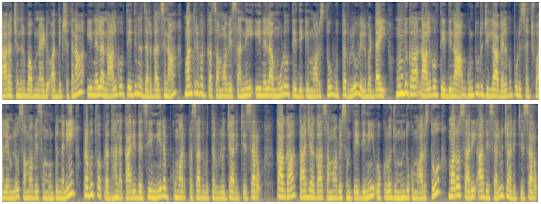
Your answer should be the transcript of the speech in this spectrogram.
నారా చంద్రబాబు నాయుడు అధ్యక్షతన ఈ నెల నాలుగవ తేదీన జరగాల్సిన మంత్రివర్గ సమావేశాన్ని ఈ నెల మూడవ తేదీకి మారుస్తూ ఉత్తర్వులు వెలువడ్డాయి. ముందుగా నాలుగవ తేదీన గుంటూరు జిల్లా వెలగపూడి సచివాలయంలో సమావేశం ఉంటుందని ప్రభుత్వ ప్రధాన కార్యదర్శి నీరబ్ కుమార్ ప్రసాద్ ఉత్తర్వులు జారీ చేశారు. కాగా తాజాగా సమావేశం తేదీని ఒకరోజు ముందుకు మారుస్తూ మరోసారి ఆదేశాలు జారీ చేశారు.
